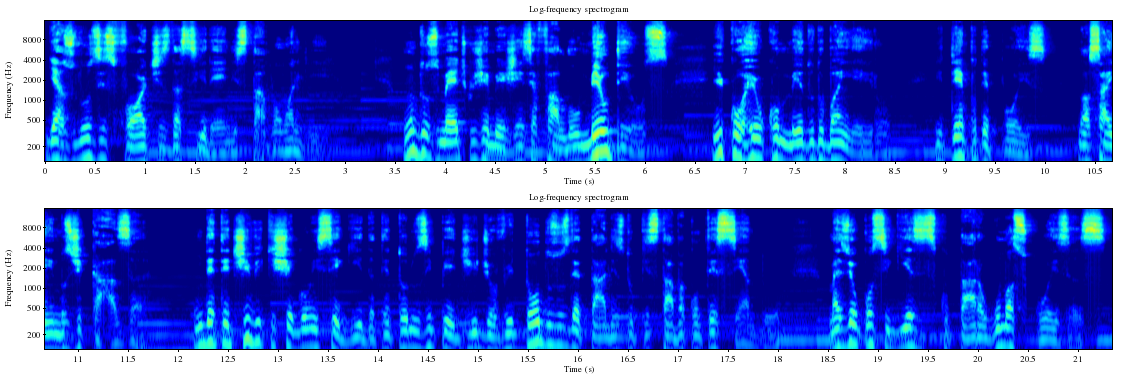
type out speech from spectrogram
e as luzes fortes da sirene estavam ali. Um dos médicos de emergência falou: Meu Deus, e correu com medo do banheiro. E tempo depois, nós saímos de casa. Um detetive que chegou em seguida tentou nos impedir de ouvir todos os detalhes do que estava acontecendo, mas eu consegui escutar algumas coisas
